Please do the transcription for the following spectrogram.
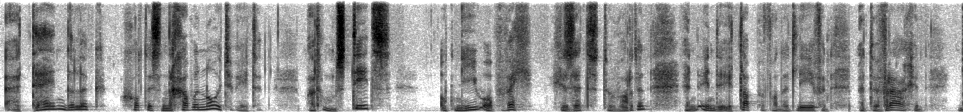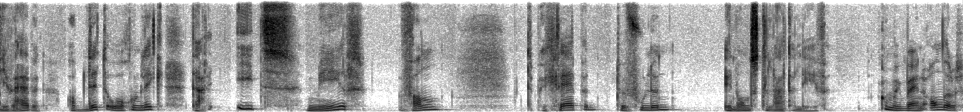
uiteindelijk God is. En dat gaan we nooit weten. Maar om steeds opnieuw op weg gezet te worden en in de etappe van het leven met de vragen die we hebben op dit ogenblik, daar iets meer van te begrijpen, te voelen, in ons te laten leven. Kom ik bij een andere,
